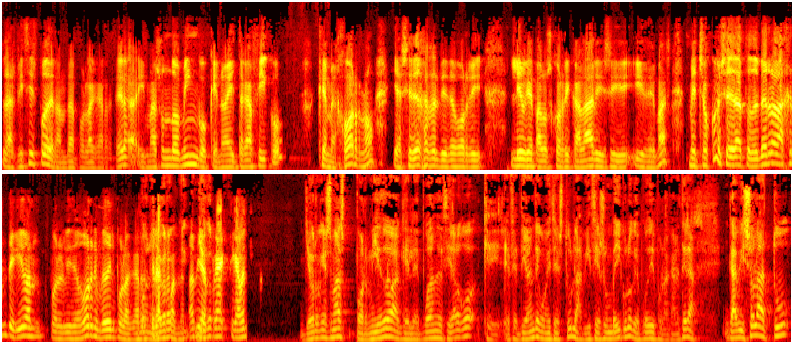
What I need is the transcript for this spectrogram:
las bicis pueden andar por la carretera y más un domingo que no hay tráfico, que mejor, ¿no? Y así dejas el Videogorri libre para los corricalaris y, y demás. Me chocó ese dato de ver a la gente que iban por el Videogorri en vez de ir por la carretera yo creo cuando que- no había yo creo- prácticamente Yo creo que es más por miedo a que le puedan decir algo que, efectivamente, como dices tú, la bici es un vehículo que puede ir por la carretera. Gavisola, tú,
